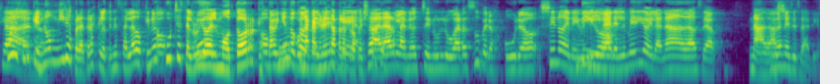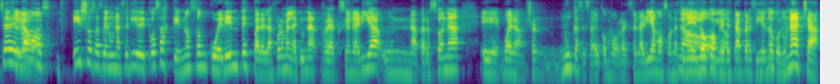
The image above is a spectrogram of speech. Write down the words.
Puede ser que no mires para atrás que lo tenés al lado, que no escuches el ruido del motor que está viniendo con una camioneta para atropellar. Parar la noche en un lugar súper oscuro, lleno de neblina, en el medio de la nada, o sea, Nada. No es necesario. Ya desde vamos, ellos hacen una serie de cosas que no son coherentes para la forma en la que una reaccionaría una persona eh, bueno, yo nunca se sabe cómo reaccionaríamos a una serie de locos que te están persiguiendo con un hacha,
